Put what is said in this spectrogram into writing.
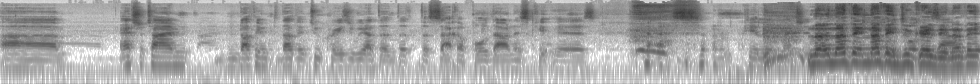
Um, extra time, nothing, nothing too crazy. We had the the, the Saka pull down as Ki- as, as Kylian mentioned. No, nothing, nothing too crazy. Nothing,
